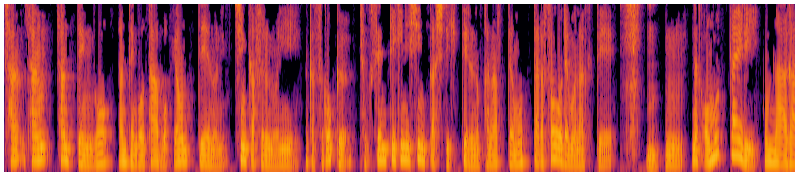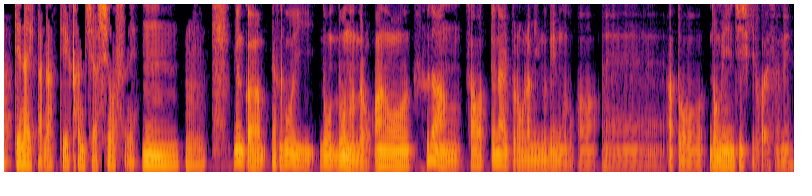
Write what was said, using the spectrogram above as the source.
3 3 3.5、3.5ターボ、4っていうのに進化するのに、なんかすごく直線的に進化してきてるのかなって思ったらそうでもなくて、うん。うん。なんか思ったよりこんな上がってないかなっていう感じはしますね。うん。うん。なんか、すごい、どう、どうなんだろう。あの、普段触ってないプログラミング言語とか、えー、あと、ドメイン知識とかですよね。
